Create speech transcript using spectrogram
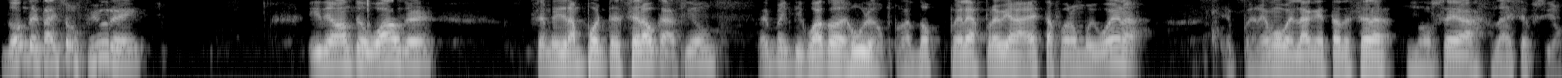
Donde Tyson Fury y Deontay Wilder se medirán por tercera ocasión el 24 de julio. Las dos peleas previas a esta fueron muy buenas. Esperemos, ¿verdad?, que esta tercera no sea la excepción.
